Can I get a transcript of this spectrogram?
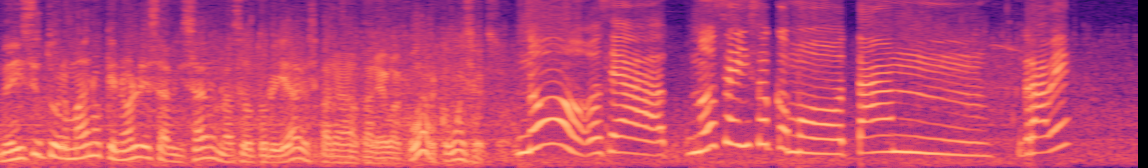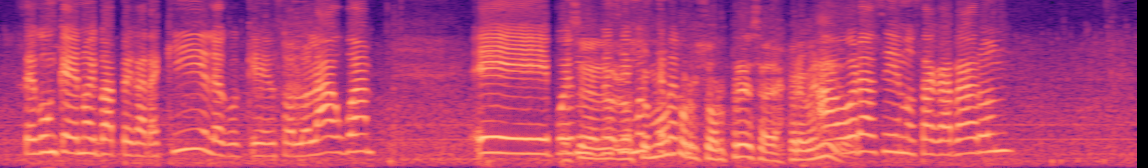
Me dice tu hermano que no les avisaron las autoridades para, para evacuar. ¿Cómo es eso? No, o sea, no se hizo como tan grave, según que no iba a pegar aquí, luego que solo el agua. Eh, pues o sea, los tomó por sorpresa, desprevenidos. Ahora sí nos agarraron.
